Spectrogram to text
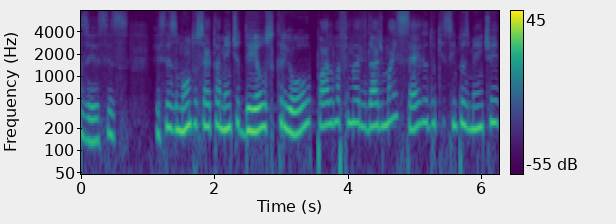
dizer, esses, esses mundos certamente Deus criou para uma finalidade mais séria do que simplesmente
